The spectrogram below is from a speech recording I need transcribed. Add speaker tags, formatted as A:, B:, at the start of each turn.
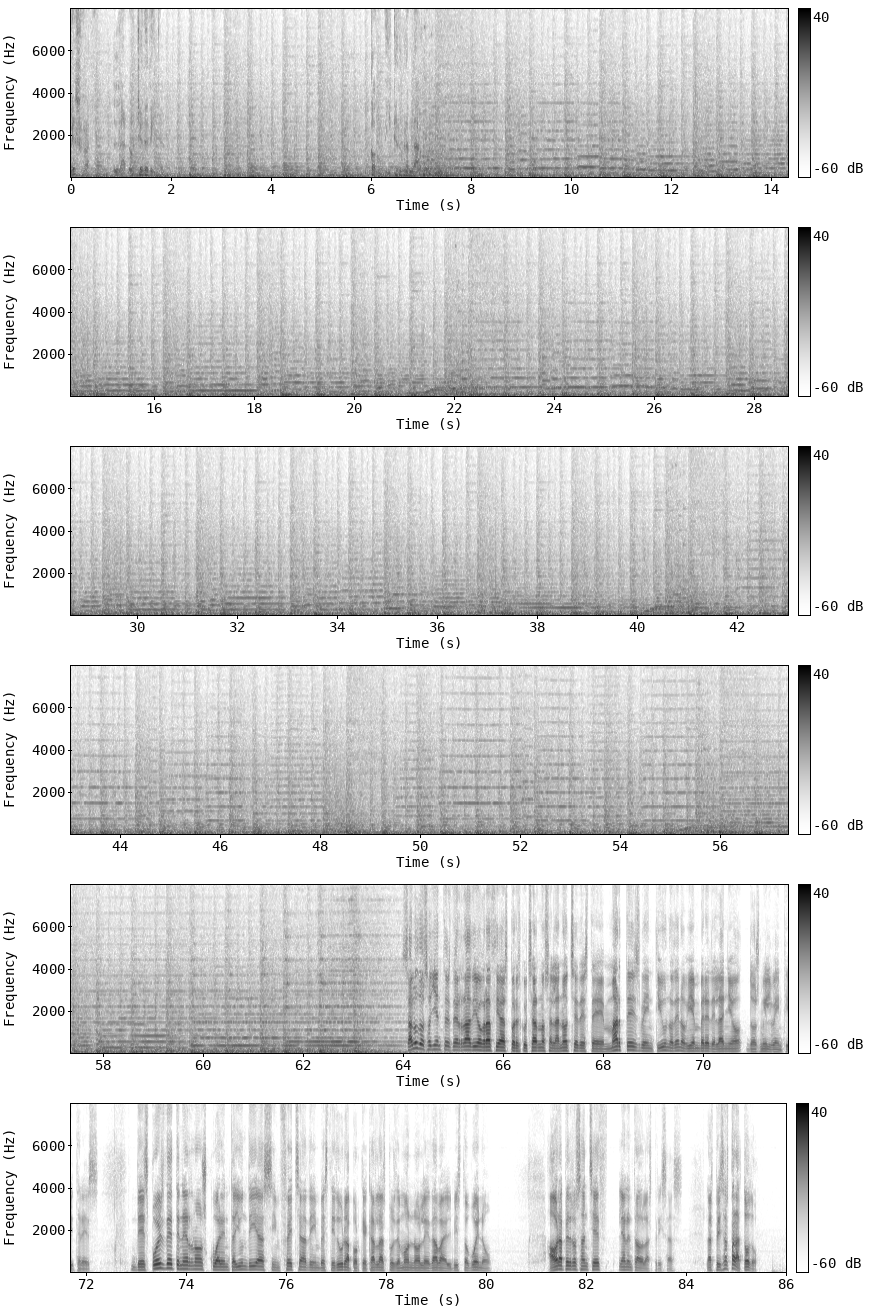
A: Es Radio, la noche de Dieter. Con Dieter Brandau.
B: Saludos oyentes de radio, gracias por escucharnos en la noche de este martes 21 de noviembre del año 2023. Después de tenernos 41 días sin fecha de investidura porque Carlas Puigdemont no le daba el visto bueno, ahora a Pedro Sánchez le han entrado las prisas. Las prisas para todo,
